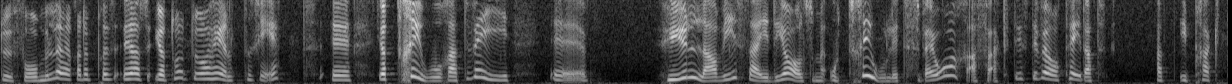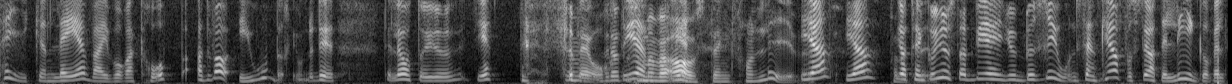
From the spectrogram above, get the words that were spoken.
du formulerade precis, alltså, jag tror att du har helt rätt. Eh, jag tror att vi eh, hyllar vissa ideal som är otroligt svåra faktiskt i vår tid att, att i praktiken leva i våra kroppar, att vara oberoende. Det, det låter ju jättesvårt. Det låter egentligen. som att vara avstängd från livet. Ja, ja. jag tänker vis. just att vi är ju beroende. Sen kan jag förstå att det ligger väl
